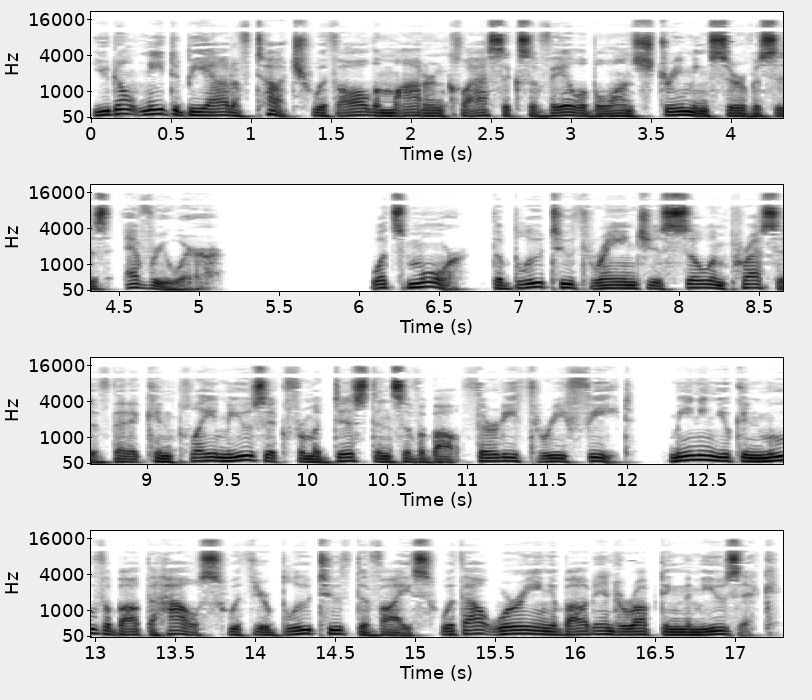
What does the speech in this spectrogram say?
you don't need to be out of touch with all the modern classics available on streaming services everywhere. What's more, the Bluetooth range is so impressive that it can play music from a distance of about 33 feet, meaning you can move about the house with your Bluetooth device without worrying about interrupting the music.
